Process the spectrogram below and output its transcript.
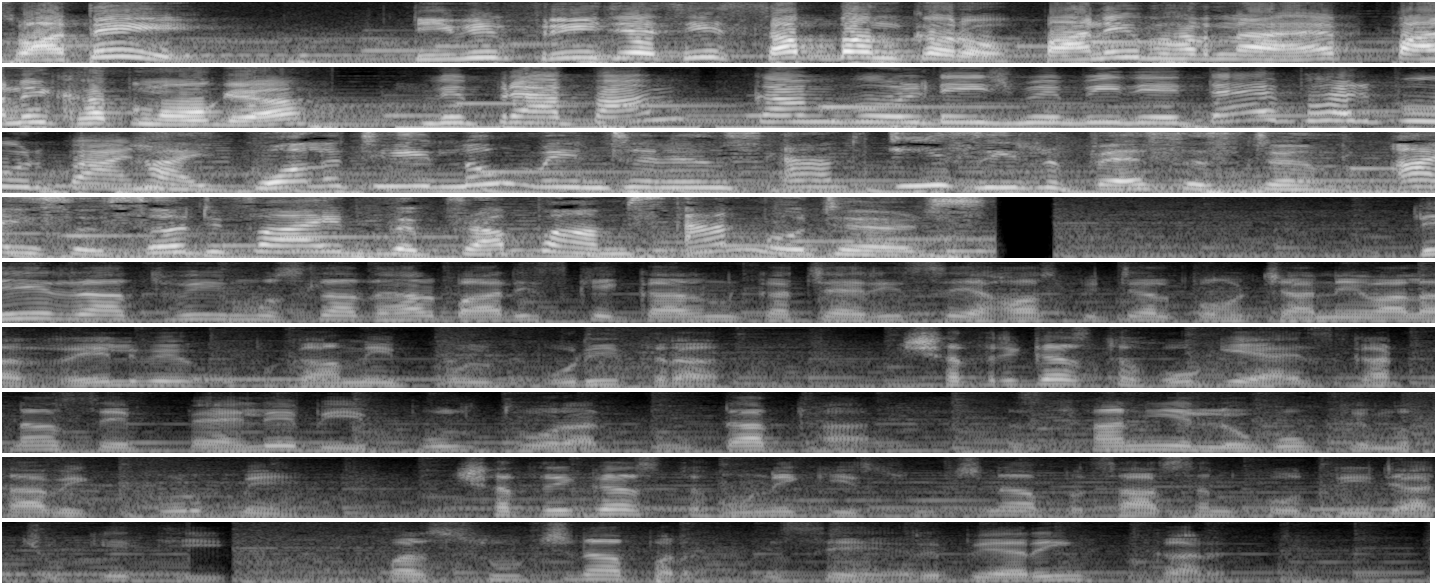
Swati TV fridge ऐसी सब बंद करो। पानी भरना है पानी खत्म हो गया। विप्रा पंप कम वोल्टेज में भी देता है भरपूर पानी। High quality, low maintenance and easy repair system. ISO certified Vipra pumps and motors. देर रात हुई मूसलाधार बारिश के कारण कचहरी से हॉस्पिटल पहुँचाने वाला रेलवे उपगामी पुल बुरी तरह क्षतिग्रस्त हो गया। इस घटना से पहले भी पुल थोड़ा टूटा था। स्थानीय लोगों के मुताबिक पूर्व में क्षतिग्रस्त होने की सूचना प्रशासन को दी जा चुकी थी, पर सूचना पर इसे रिपेयरिंग कर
